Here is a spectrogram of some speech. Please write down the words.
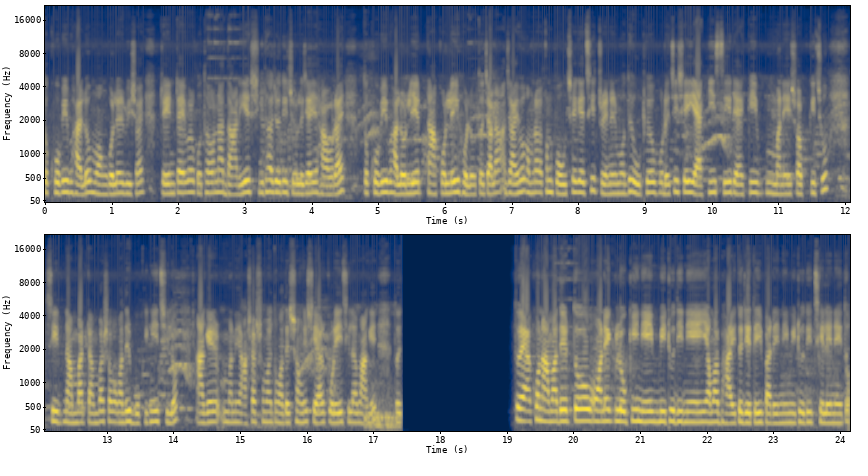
তো খুবই ভালো, মঙ্গলের বিষয়। ট্রেনটা এবার কোথাও না দাঁড়িয়ে সিধা যদি চলে যাই হাওড়ায়, তো খুবই ভালো, লেট না করলেই হলো। তো যারা, যাই হোক, আমরা এখন পৌঁছে গেছি। ট্রেনের মধ্যে উঠেও পড়েছি সেই একই সিট, একই মানে সব কিছু। সিট, নাম্বার, টাম্বার সব আমাদের বুকিংই ছিল। আগের মানে আসার সময় তোমাদের সঙ্গে শেয়ার করেইছিলাম আগে। তো তো এখন আমাদের তো অনেক লোকই নেই, মিঠুদি নেই, আমার ভাই তো যেতেই পারেনি, মিঠুদির ছেলে নেই, তো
